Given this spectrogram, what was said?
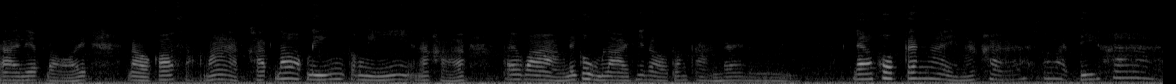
ได้เรียบร้อย เราก็สามารถคัดลอกลิงก์ตรงนี้นะคะ ไปวางในกลุ่มไลน์ที่เราต้องการได้เลย แล้วพบกันใหม่นะคะ สวัสดีค่ะ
